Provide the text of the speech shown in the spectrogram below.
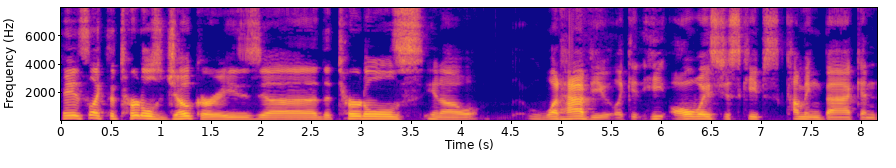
he's like the turtles Joker. He's uh, the turtles you know what have you. Like it, he always just keeps coming back and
